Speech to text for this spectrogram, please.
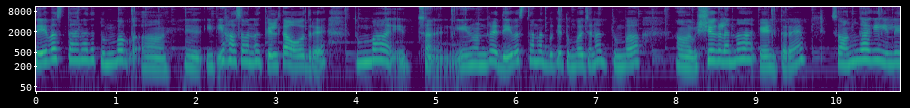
ದೇವಸ್ಥಾನದ ತುಂಬ ಇತಿಹಾಸವನ್ನು ಕೇಳ್ತಾ ಹೋದರೆ ತುಂಬ ಚ, ಏನು ಅಂದರೆ ದೇವಸ್ಥಾನದ ಬಗ್ಗೆ ತುಂಬ ಜನ ತುಂಬ ವಿಷಯಗಳನ್ನು ಹೇಳ್ತಾರೆ. ಸೊ ಹಂಗಾಗಿ ಇಲ್ಲಿ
